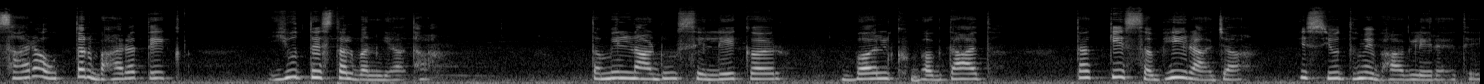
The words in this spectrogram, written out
सारा उत्तर भारत एक युद्ध स्थल बन गया था। तमिलनाडु से लेकर बल्ख, बगदाद तक के सभी राजा इस युद्ध में भाग ले रहे थे।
